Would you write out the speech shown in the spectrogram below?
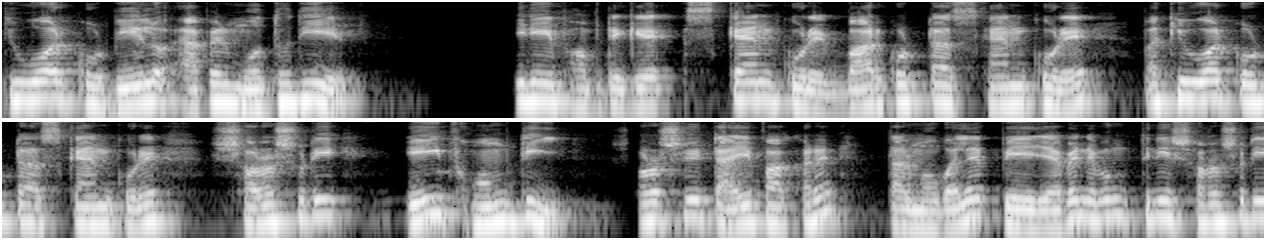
কিউআর কোড বিএলও অ্যাপের মধ্য দিয়ে তিনি এই ফর্মটিকে স্ক্যান করে বারকোডটা স্ক্যান করে বা কিউআর কোডটা স্ক্যান করে সরাসরি এই ফর্মটি সরাসরি টাইপ আকারে তার মোবাইলে পেয়ে যাবেন এবং তিনি সরাসরি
